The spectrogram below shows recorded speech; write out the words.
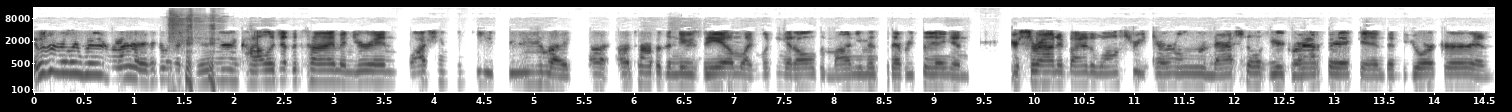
it was a really weird ride. I think I was a junior in college at the time, and you're in Washington D.C., like uh, on top of the museum, like looking at all the monuments and everything, and you're surrounded by the Wall Street Journal and National Geographic and the New Yorker, and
